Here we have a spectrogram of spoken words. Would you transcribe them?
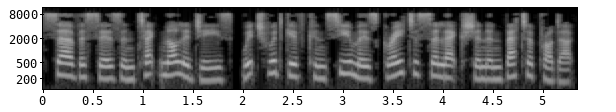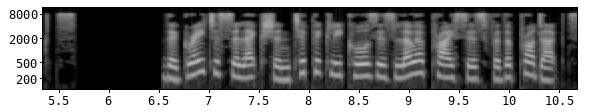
services and technologies, which would give consumers greater selection and better products. The greater selection typically causes lower prices for the products,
